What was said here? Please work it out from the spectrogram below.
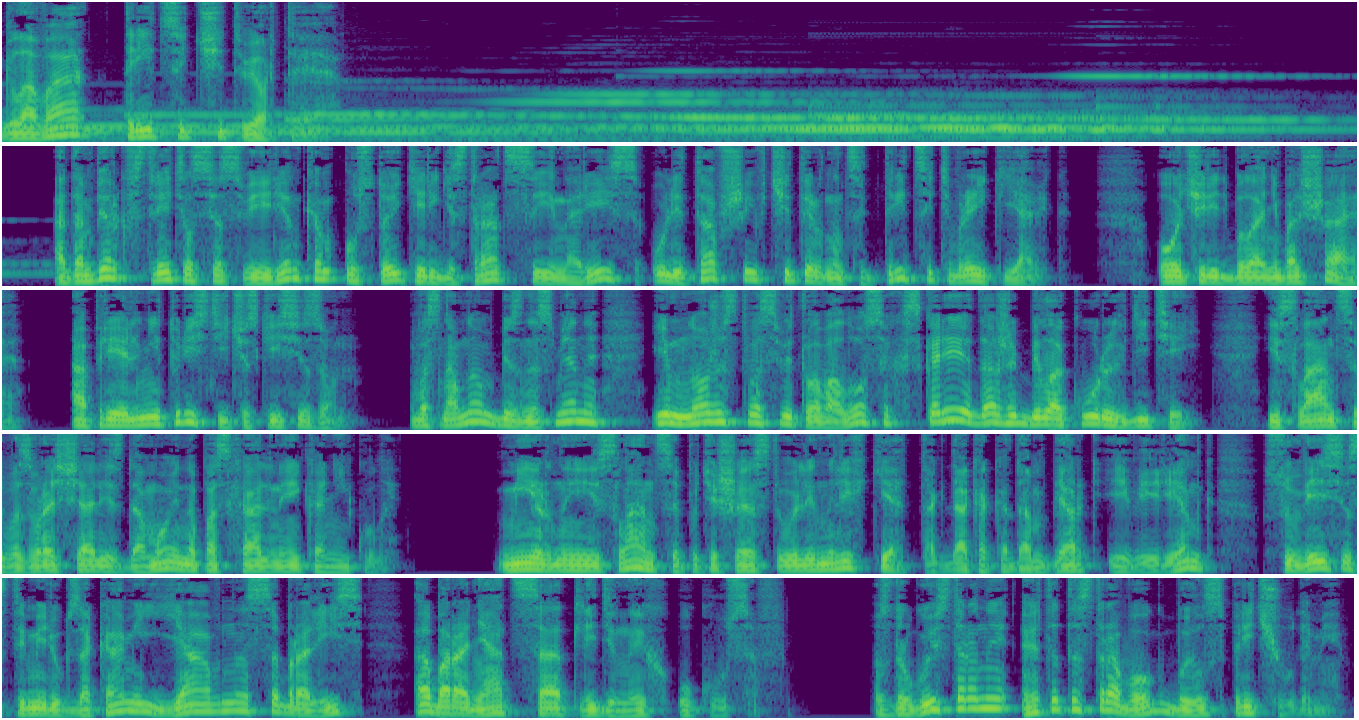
Глава 34 Адамберг встретился с Вейренком у стойки регистрации на рейс, улетавший в 14.30 в Рейкьявик. Очередь была небольшая, апрель не туристический сезон. В основном бизнесмены и множество светловолосых, скорее даже белокурых детей. Исландцы возвращались домой на пасхальные каникулы. Мирные исландцы путешествовали налегке, тогда как Адамберг и Вейренг с увесистыми рюкзаками явно собрались обороняться от ледяных укусов. С другой стороны, этот островок был с причудами.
